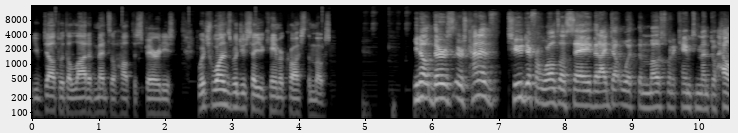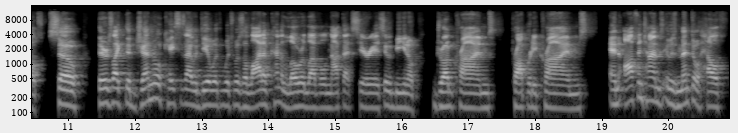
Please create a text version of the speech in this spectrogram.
you've dealt with a lot of mental health disparities. Which ones would you say you came across the most? You know, there's there's kind of two different worlds I'll say that I dealt with the most when it came to mental health. So there's like the general cases I would deal with, which was a lot of kind of lower level, not that serious. It would be, you know, drug crimes, property crimes, and oftentimes it was mental health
